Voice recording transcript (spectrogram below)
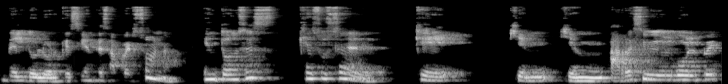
del dolor que siente esa persona. Entonces, ¿qué sucede? Que quien, quien ha recibido el golpe,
